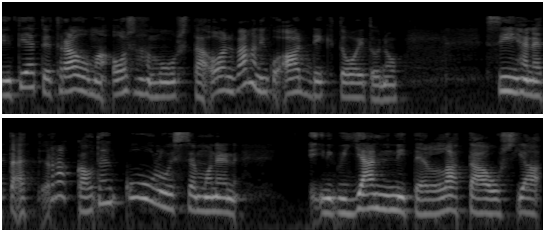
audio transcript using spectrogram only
niin tietty trauma-osa musta on vähän niin kuin addiktoitunut siihen, että, että rakkauteen kuuluisi semmoinen niin kuin jännitelataus ja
